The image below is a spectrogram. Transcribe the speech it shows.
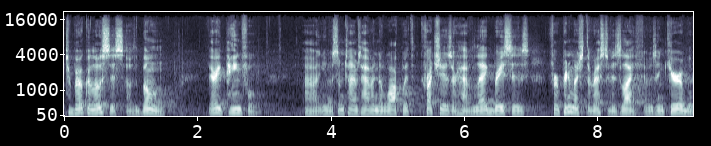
tuberculosis of the bone, very painful. Uh, you know, sometimes having to walk with crutches or have leg braces for pretty much the rest of his life. It was incurable.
